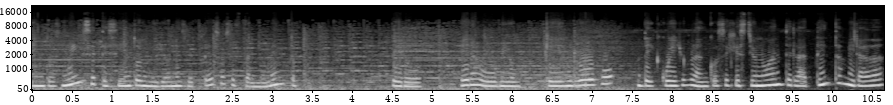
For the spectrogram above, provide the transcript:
en 2.700 millones de pesos hasta el momento. Pero era obvio que el robo de cuello blanco se gestionó ante la atenta mirada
